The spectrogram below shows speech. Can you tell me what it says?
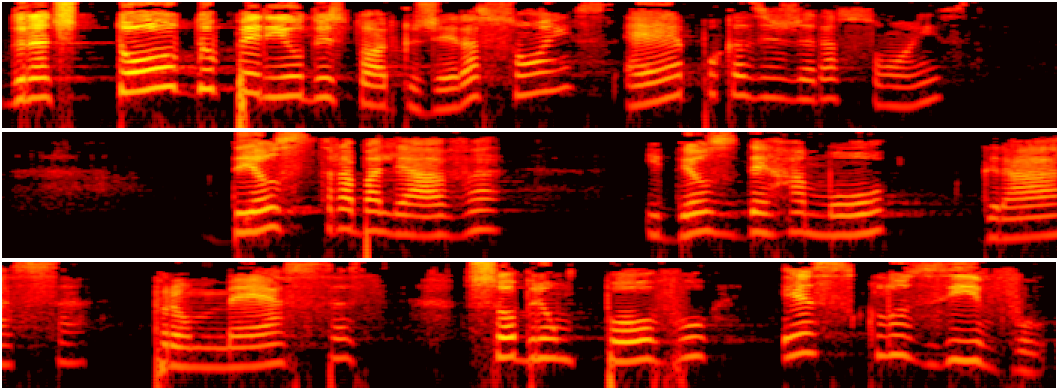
durante todo o período histórico, gerações, épocas e gerações, Deus trabalhava e Deus derramou graça, promessas sobre um povo exclusivo,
